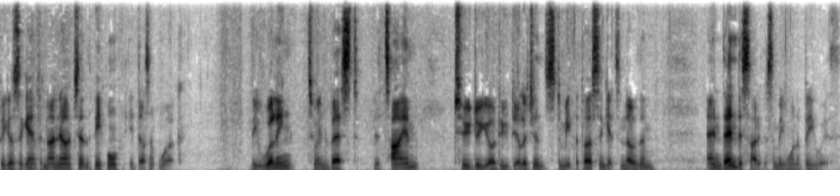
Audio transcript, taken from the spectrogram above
because again for 99% of the people it doesn't work. Be willing to invest the time to do your due diligence to meet the person get to know them and then decide if it's somebody you want to be with.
